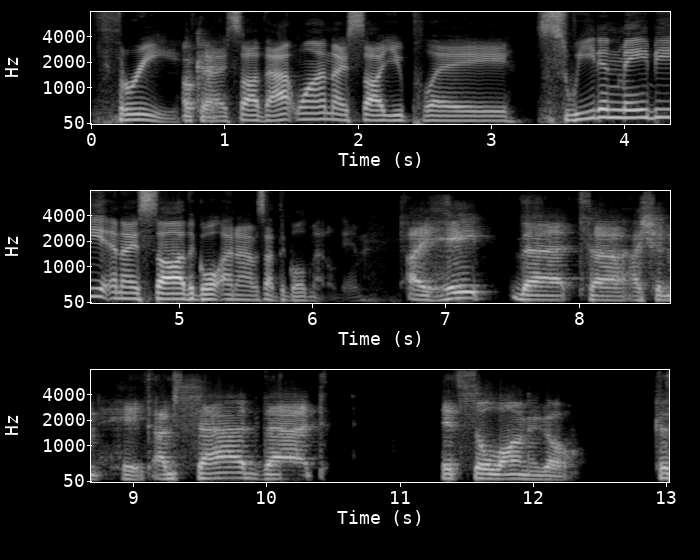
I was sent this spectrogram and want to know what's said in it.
three. Okay. I saw that one. I saw you play Sweden, maybe, and I saw the goal, and I was at the gold medal game. I hate that. Uh, I shouldn't hate. I'm sad that it's so long ago because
